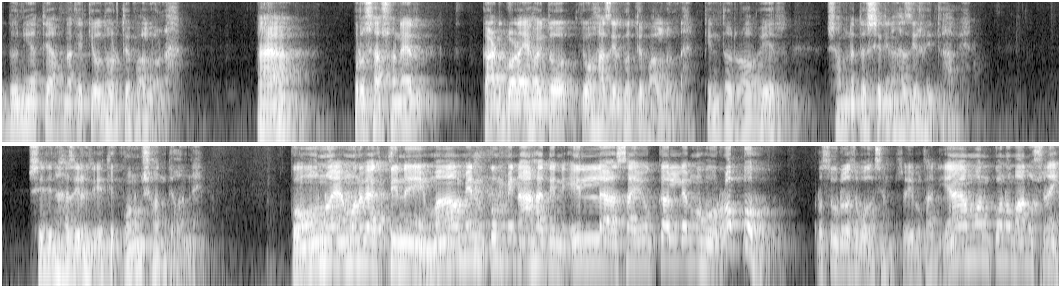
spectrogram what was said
দুনিয়াতে আপনাকে কেউ ধরতে পারল না। হ্যাঁ প্রশাসনের কাঠগড়ায় হয়তো কেউ হাজির করতে পারল না। কিন্তু রবের সামনে তো সেদিন হাজির হইতে হবে। সেদিন হাজির হইতে এতে কোনো সন্দেহ নেই। কোনো এমন ব্যক্তি নেই। মা মিন কুমিন আহাদিন ইল্লা সাইকাল্লেমহ রব্বহু। রসুল্লাহ বলছেন সেই খাদি এমন কোনো মানুষ নেই,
